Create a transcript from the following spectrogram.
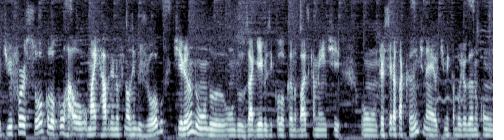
O time forçou, colocou o Mike Havner no finalzinho do jogo, tirando um, do, um dos zagueiros e colocando basicamente um terceiro atacante, né? O time acabou jogando com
